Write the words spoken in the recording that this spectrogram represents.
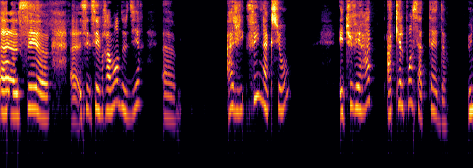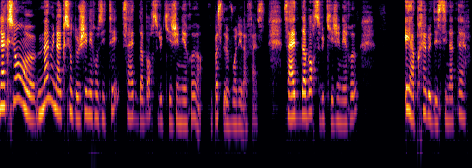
Euh, c'est euh, euh, c'est vraiment de dire agis fais une action et tu verras à quel point ça t'aide. Une action même une action de générosité ça aide d'abord celui qui est généreux hein, faut pas se voiler la face. Ça aide d'abord celui qui est généreux et après le destinataire.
